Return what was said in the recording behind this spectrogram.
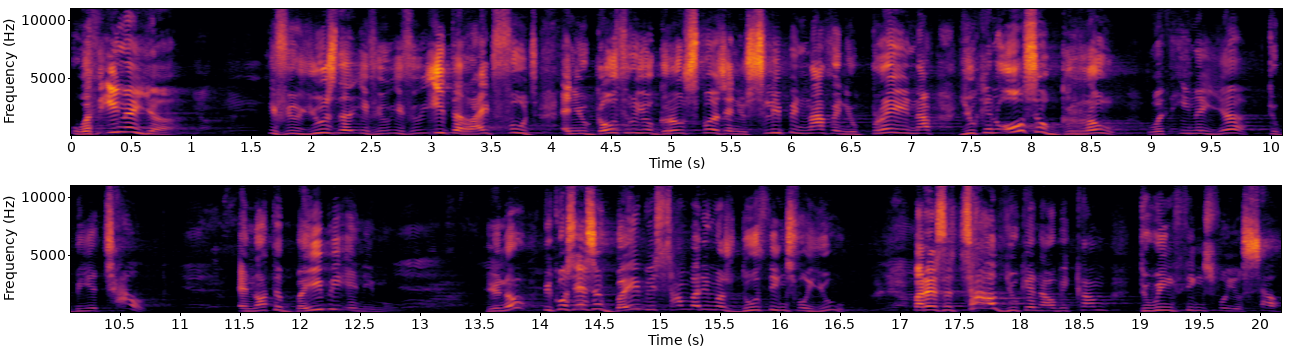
within a year. If you use the, if you if you eat the right foods and you go through your growth spurts and you sleep enough and you pray enough, you can also grow within a year to be a child and not a baby anymore. You know? Because as a baby, somebody must do things for you. But as a child, you can now become doing things for yourself.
